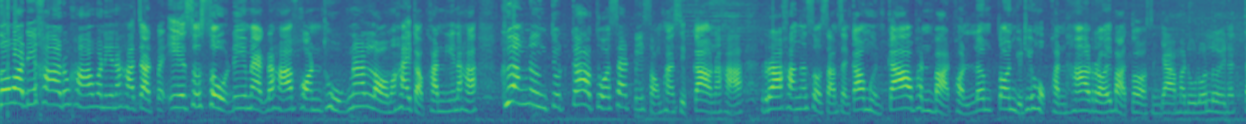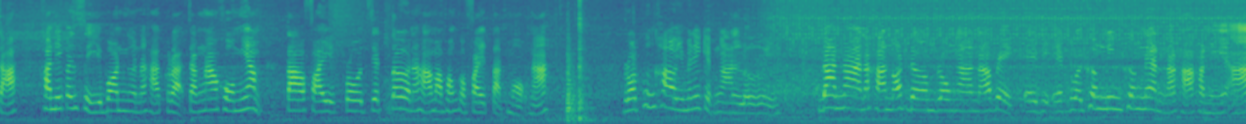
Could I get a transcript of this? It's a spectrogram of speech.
สวัสดีค่ะลูกค้าวันนี้นะคะ จัดไป Isuzu D-Max นะคะผ่อนถูกหน้าหล่อมาให้กับคันนี้นะคะ เครื่อง 1.9 ตัว Z ปี 2019 นะคะ ราคาเงินสด 399,000 บาท ผ่อนเริ่มต้นอยู่ที่ 6,500 บาทตลอดสัญญามาดูรถเลยนะจ๊ะ คันนี้เป็นสีบอลเงินนะคะ กระจังหน้าโครเมียม ตาไฟโปรเจคเตอร์นะคะ มาพร้อมกับไฟตัดหมอกนะ รถเพิ่งเข้ายังไม่ได้เก็บงานเลย ด้านหน้านะคะน็อตเดิมโรงงานนะเบรก ABS ด้วยเครื่องนิ่งเครื่องแน่นนะคะคันนี้อะ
